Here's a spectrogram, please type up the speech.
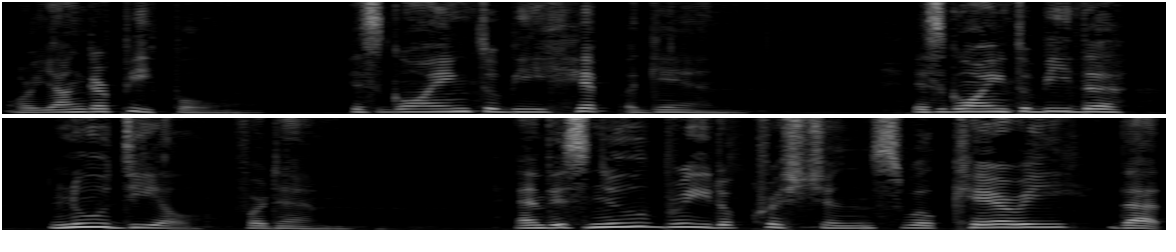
or younger people is going to be hip again. It's going to be the new deal for them. And this new breed of Christians will carry that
